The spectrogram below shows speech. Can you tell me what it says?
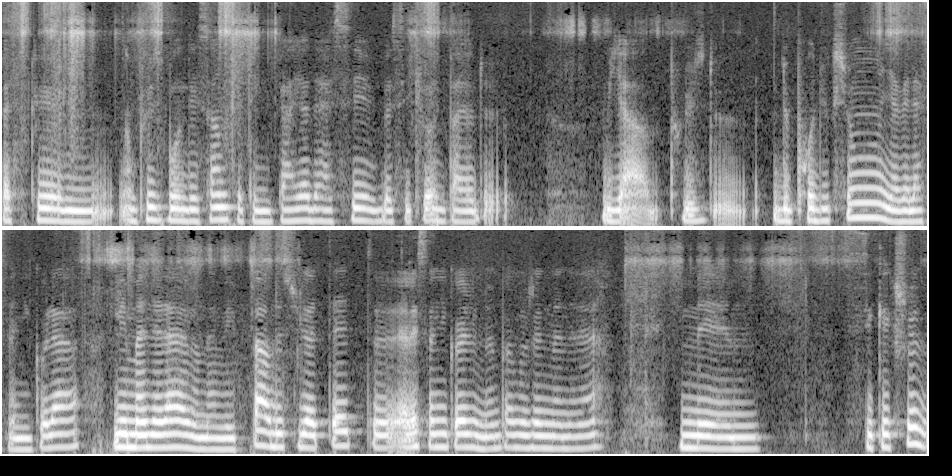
parce que euh, en plus bon décembre c'était une période assez bah, c'est toujours une période où il y a plus de, de production. Il y avait la Saint-Nicolas. Les manalas, j'en avais par-dessus la tête. Euh, à la Saint-Nicolas, je n'ai même pas mangé de manala. Mais euh, c'est quelque chose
